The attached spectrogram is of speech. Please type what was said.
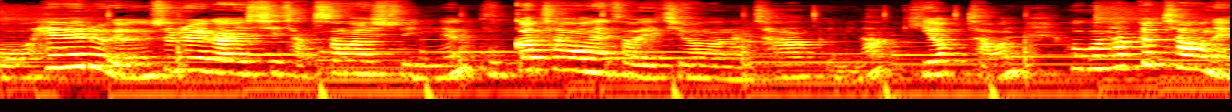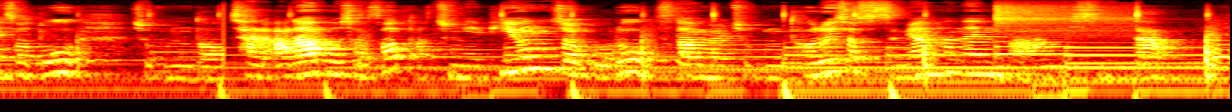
어, 해외로 연수를 갈 시 작성할 수 있는 국가 차원에서의 지원하는 장학금이나 기업 차원 혹은 학교 차원에서도 조금 더 잘 알아보셔서 나중에 비용적으로 부담을 조금 덜으셨으면 하는 마음이 있습니다.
